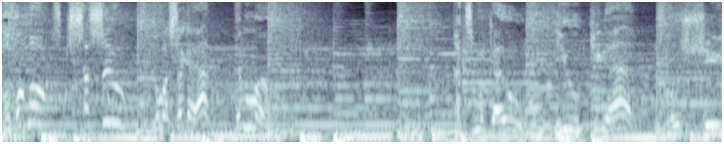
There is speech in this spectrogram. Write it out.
頬を突き刺す。怖さがあっても立ち向かう勇気が欲しい。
